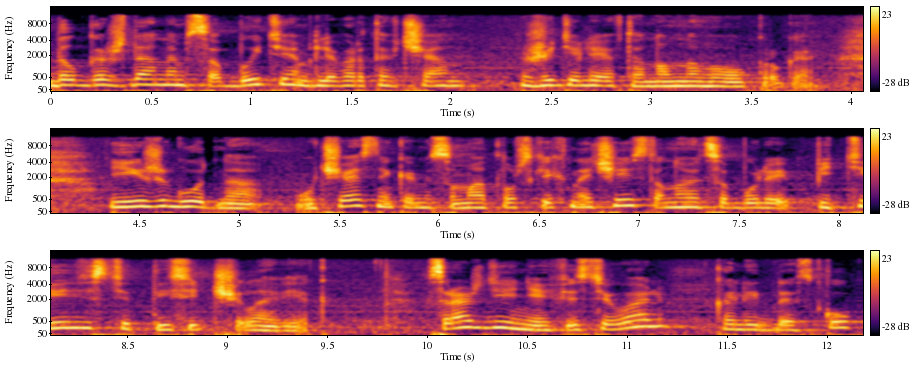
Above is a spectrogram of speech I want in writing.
долгожданным событием для вартовчан, жителей автономного округа. И ежегодно участниками самоотлорских ночей становится более 50 тысяч человек. С рождения фестиваль «Калейдоскоп»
